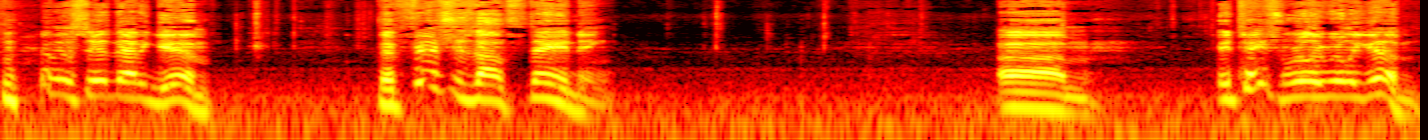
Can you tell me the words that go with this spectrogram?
Let's hit that again. The fish is outstanding. Um, it tastes really, really good.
